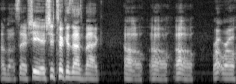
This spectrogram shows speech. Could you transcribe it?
I was about to say if she if she took his ass back. Uh oh. Uh oh. Uh oh. Rut row.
